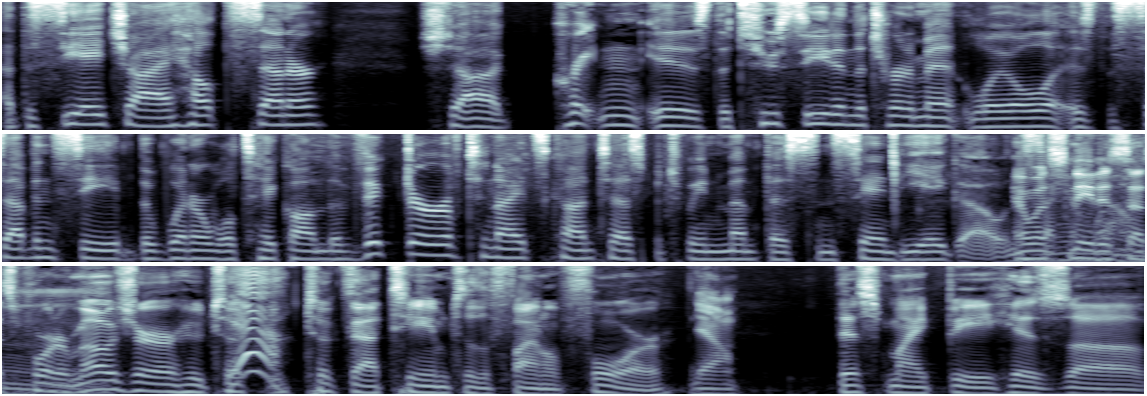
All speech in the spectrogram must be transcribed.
at the CHI Health Center. Uh, Creighton is the two seed in the tournament. Loyola is the seven seed. The winner will take on the victor of tonight's contest between Memphis and San Diego. in And what's second neat is that's Porter Moser who took Yeah. took that team to the Final Four. yeah. This might be his uh,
